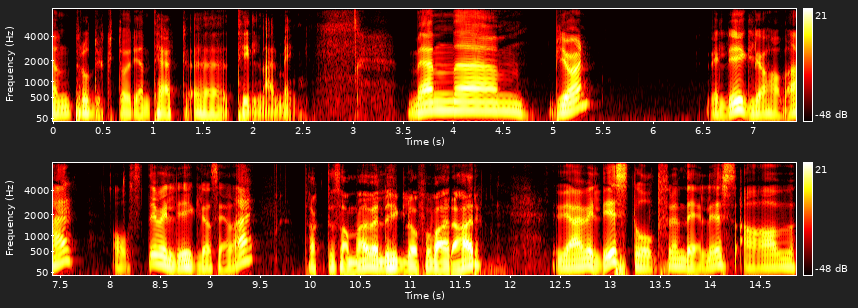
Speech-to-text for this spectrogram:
en produktorientert uh, tilnærming. Men um, Bjørn, veldig hyggelig å ha deg her. Alltid veldig hyggelig å se deg. Takk det samme. Veldig hyggelig å få være her. Vi er veldig stolt fremdeles av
